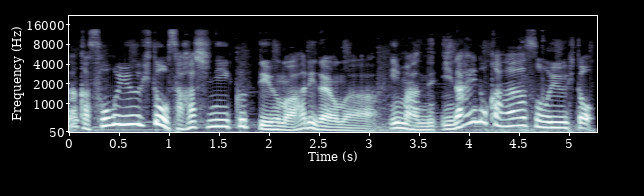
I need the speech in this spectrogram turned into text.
なんかそういう人を探しに行くっていうのはありだよな。今、ね、いないのかな、そういう人。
